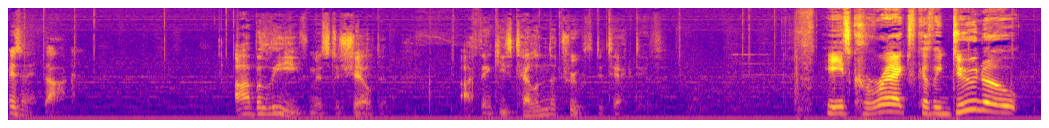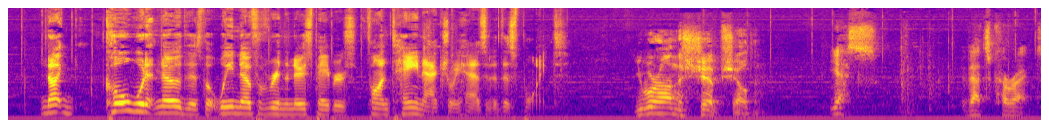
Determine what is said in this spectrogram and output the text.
Isn't it, Doc? I believe Mr. Sheldon. I think he's telling the truth, detective. He's correct because we do know. Not Cole wouldn't know this, but we know from reading the newspapers. Fontaine actually has it at this point. You were on the ship, Sheldon. Yes, that's correct.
